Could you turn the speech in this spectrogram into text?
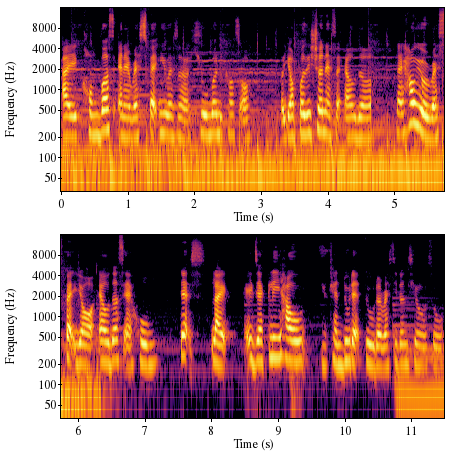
I converse and I respect you as a human because of your position as an elder. Like how you respect your elders at home. That's like exactly how you can do that to the residents here also.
